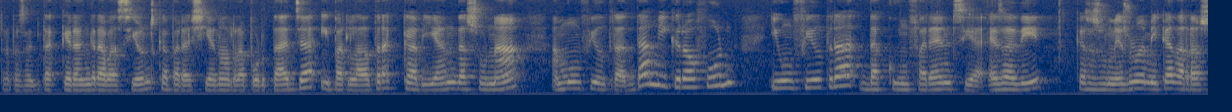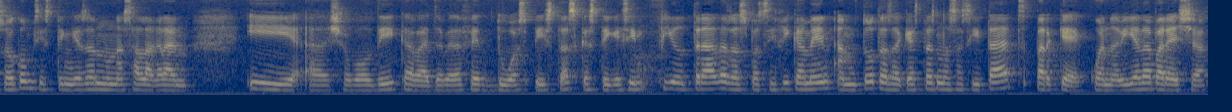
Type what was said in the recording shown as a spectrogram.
representa que eren gravacions que apareixien al reportatge, i per l'altra que havien de sonar amb un filtre de micròfon i un filtre de conferència, és a dir, que se sonés una mica de ressò com si estigués en una sala gran. I això vol dir que vaig haver de fer dues pistes que estiguessin filtrades específicament amb totes aquestes necessitats, perquè quan havia d'aparèixer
